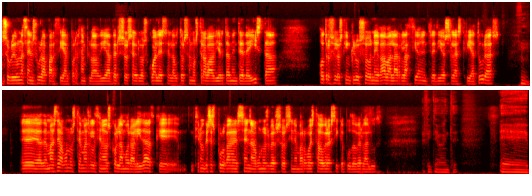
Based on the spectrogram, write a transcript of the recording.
sobre una censura parcial. Por ejemplo, había versos en los cuales el autor se mostraba abiertamente deísta, otros en los que incluso negaba la relación entre Dios y las criaturas. Hmm. Eh, además de algunos temas relacionados con la moralidad que hicieron que se expurgasen algunos versos. Sin embargo, esta obra sí que pudo ver la luz. Efectivamente. Eh,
